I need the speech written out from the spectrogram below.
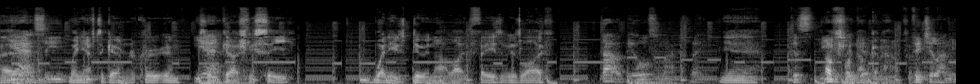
Um, Yeah, so you- when you have to go and recruit him, so you can actually see when he's doing that like phase of his life. That would be awesome, actually. Yeah, Because Obviously like not gonna happen. vigilante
